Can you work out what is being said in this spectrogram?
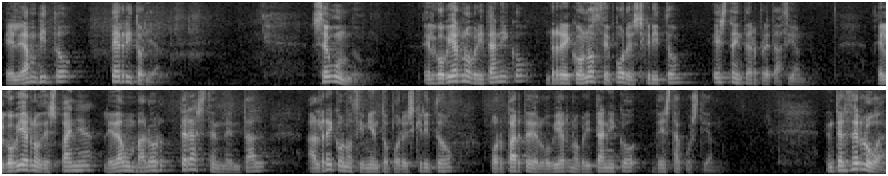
el ámbito territorial. Segundo, el Gobierno británico reconoce por escrito esta interpretación. El Gobierno de España le da un valor trascendental al reconocimiento por escrito por parte del Gobierno británico de esta cuestión. En tercer lugar,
